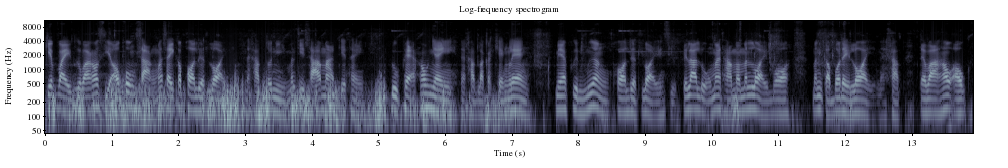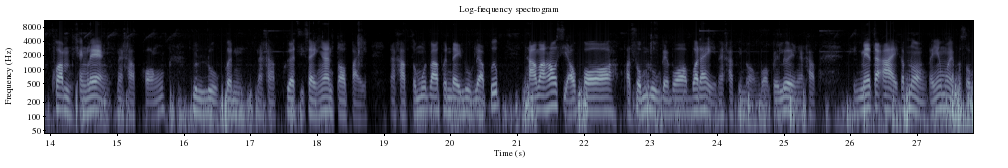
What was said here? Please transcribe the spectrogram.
เก็บไว้เพื่อว่าเฮาสิเอาโครงสร้างมาใส่ก็พอเลือดลอยนะครับ ตัวนี้มันสิสามารถเฮ็ดให้ลูกแพะเฮาใหญ่นะครับแล้วก็แข็งแรง แม่พื้นเมืองพอเลือดลอยจังซี่เวลาหลวงมาถามว่ามันลอยบ่มันก็บ่ได้ลอยนะครับ แต่ว่าเฮาเอาความแข็งแรงนะครับของรุ่นลูกเพิ่นนะครับ เพื่อสิใส่งานต่อไปนะครับ สมมุติว่าเพิ่นได้ลูกแล้วปุ๊บถามว่าเฮาสิเอาพอผสมลูกได้บ่บ่ได้นะครับ พี่น้องบอกเลยเลยนะครับ แม้แต่อายกับน้องก็ยังบ่ผสม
